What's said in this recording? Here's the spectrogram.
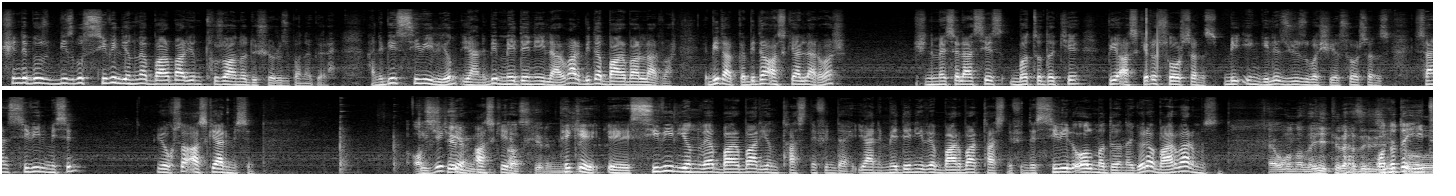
Şimdi biz, biz bu civilian ve barbarian tuzağına düşüyoruz bana göre. Hani bir civilian yani bir medeniler var bir de barbarlar var. Bir dakika bir de askerler var. Şimdi mesela siz batıdaki bir askere sorsanız, bir İngiliz yüzbaşıya sorsanız sen sivil misin yoksa asker misin? Diyecek ki, Askerim, askerim. askerim diyecek. Peki e, civilian ve barbarian tasnifinde yani medeni ve barbar tasnifinde sivil olmadığına göre barbar mısın? E, ona da itiraz edecek. Ona da itiraz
